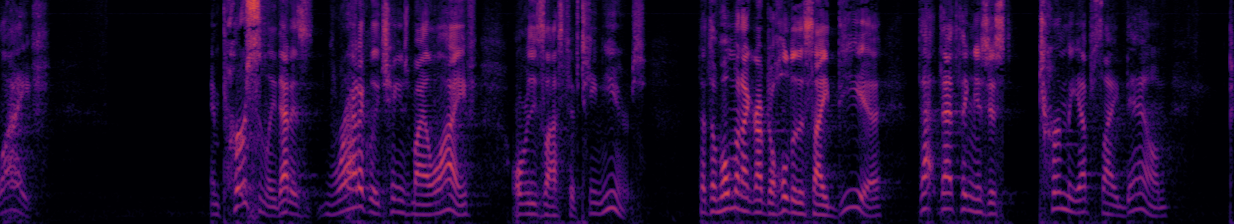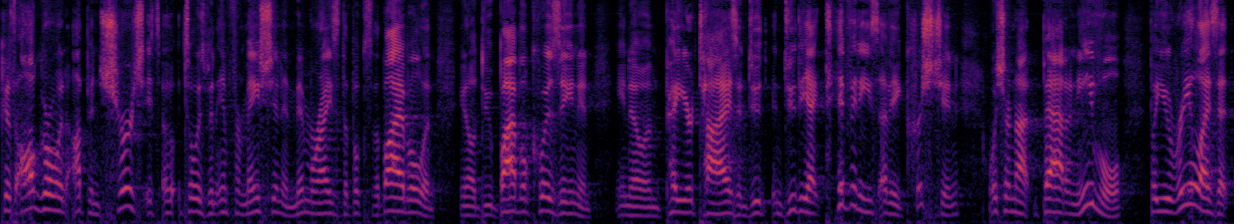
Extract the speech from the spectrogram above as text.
life. And personally, that has radically changed my life over these last 15 years. That the moment I grabbed a hold of this idea, that, that thing has just turned me upside down because all growing up in church, it's, uh, it's always been information and memorize the books of the Bible and, you know, do Bible quizzing and, you know, and pay your tithes and do, and do the activities of a Christian, which are not bad and evil, but you realize that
